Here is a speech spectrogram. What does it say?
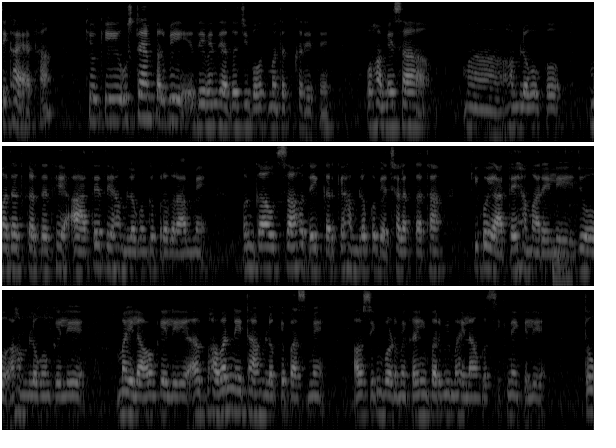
सिखाया था, क्योंकि उस टाइम पर भी देवेंद्र यादव जी बहुत मदद करे थे, वो हमेशा हम लोगों को मदद करते थे आते थे हम लोगों के प्रोग्राम में। उनका उत्साह देख करके हम लोग को भी अच्छा लगता था कि कोई आते हैं हमारे लिए जो हम लोगों के लिए महिलाओं के लिए। अब भवन नहीं था हम लोग के पास में हाउसिंग बोर्ड में कहीं पर भी महिलाओं को सीखने के लिए। तो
